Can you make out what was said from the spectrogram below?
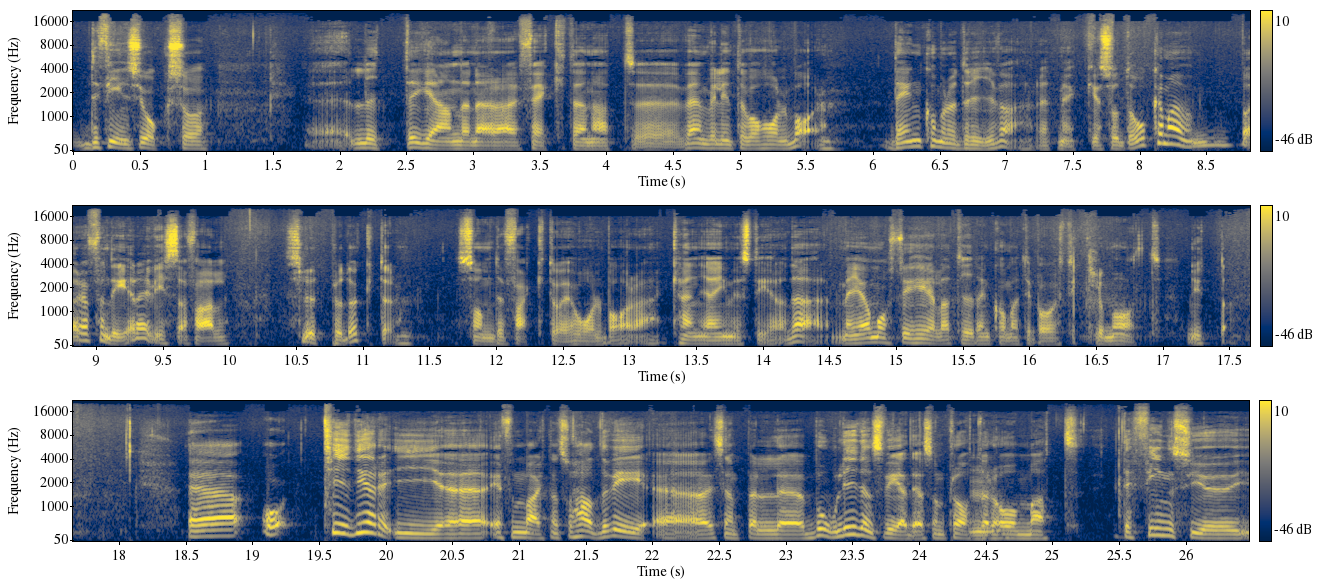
det finns ju också lite grann den där effekten att eh, vem vill inte vara hållbar? Den kommer att driva rätt mycket. Så då kan man börja fundera i vissa fall. Slutprodukter som de facto är hållbara. Kan jag investera där? Men jag måste hela tiden komma tillbaka till klimatnytta. Eh, och tidigare i eh, FN Marknad så hade vi eh, exempel Bolidens vd som pratade mm. om att det finns ju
